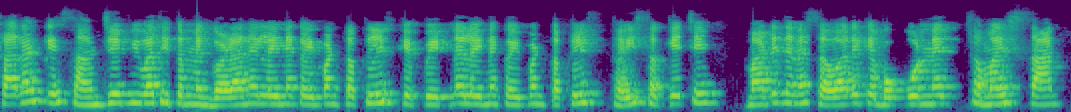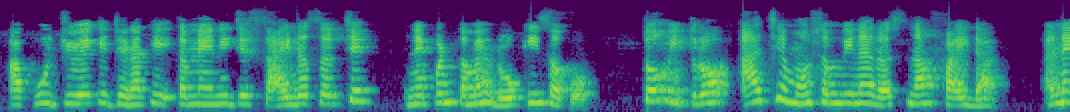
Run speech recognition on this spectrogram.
કારણ કે સાંજે પીવાથી તમને ગળાને લઈને કંઈ પણ તકલીફ કે પેટને લઈને કંઈ પણ તકલીફ થઈ શકે છે, માટે તેને સવારે કે બપોરને સમય સ્થાન આપવું જોઈએ કે જેનાથી તમને એની જે સાઈડ અસર છે એને પણ તમે રોકી શકો. તો મિત્રો, આ છે મોસંબીના રસના ફાયદા. અને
